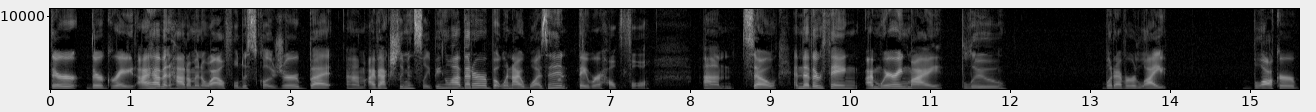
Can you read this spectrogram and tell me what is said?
they're they're great. I haven't had them in a while, full disclosure, but um, I've actually been sleeping a lot better. But when I wasn't, they were helpful. Um, so another thing, I'm wearing my blue, whatever light blocker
